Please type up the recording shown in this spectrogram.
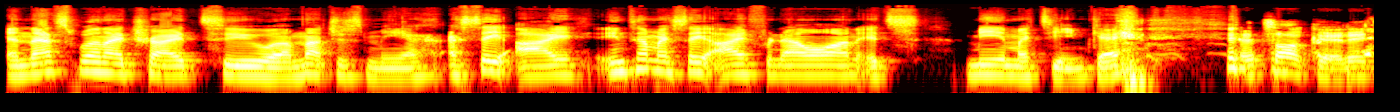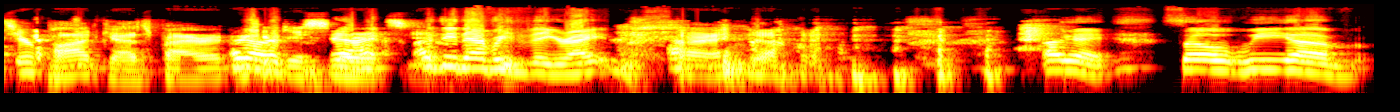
And that's when I tried to, um, not just me, I, I say I, anytime I say I for now on, it's me and my team, okay? It's all good. It's your podcast, Byron. We can just yeah, I, I, did everything right. all right. okay, so we um,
